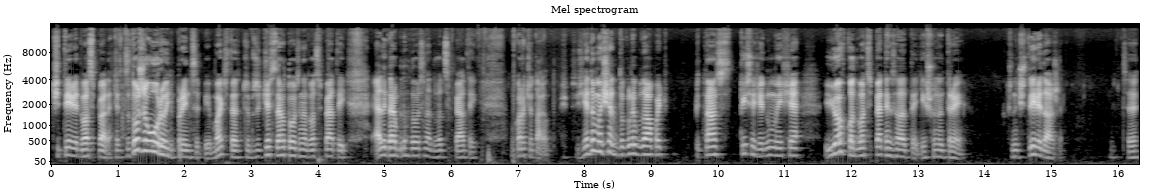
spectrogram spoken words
4,25. Це, це теж уровень, в принципі. Бачите, це вже чисто готується на 25-й. Едгар буде готуватися на 25-й. Ну, коротше, так. Я думаю, ще коли буду апати 15 тисяч, я думаю, ще легко 25-х залетить, якщо не 3. Якщо не 4 даже. Це,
